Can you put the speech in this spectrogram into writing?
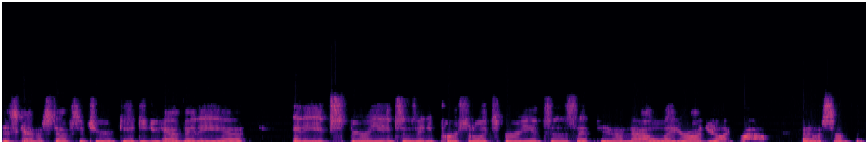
this kind of stuff since you were a kid. Did you have any uh, any experiences, any personal experiences that you know now later on you're like, wow, that was something.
